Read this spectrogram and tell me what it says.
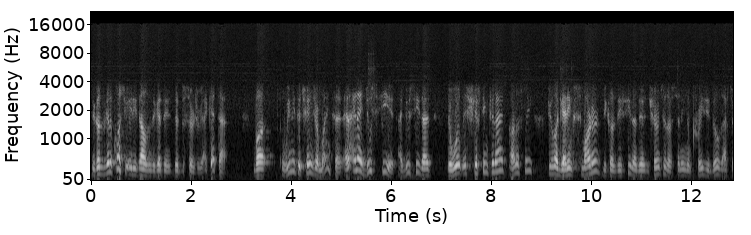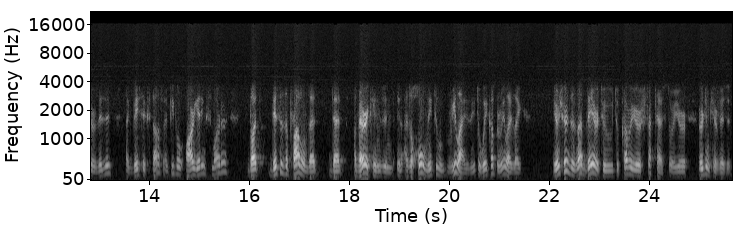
because it's going to cost you eighty thousand to get the, the, the surgery. I get that, but we need to change our mindset, and, and I do see it. I do see that the world is shifting to that. Honestly, people are getting smarter because they see that their insurances are sending them crazy bills after a visit, like basic stuff, and people are getting smarter. But this is a problem that that Americans and, and as a whole need to realize. They need to wake up and realize, like, your insurance is not there to, to cover your strep test or your urgent care visit.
